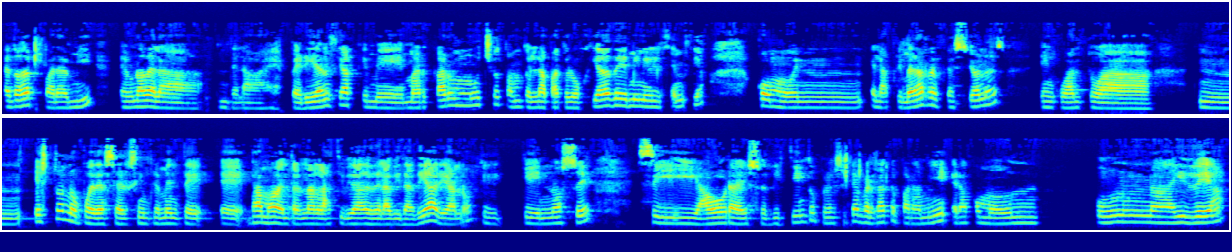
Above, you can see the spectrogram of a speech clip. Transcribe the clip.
Entonces, para mí es una de, la, de las experiencias que me marcaron mucho, tanto en la patología de mi negligencia como en, en las primeras reflexiones en cuanto a mmm, esto no puede ser simplemente eh, vamos a entrenar las actividades de la vida diaria, ¿no? Que no sé si ahora eso es distinto, pero sí que es verdad que para mí era como un, una idea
